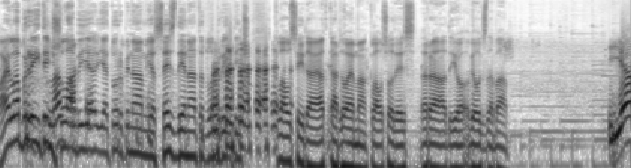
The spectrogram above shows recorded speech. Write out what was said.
Vai labrītiņš, labi, ja, ja turpinām, ja sestdienā, tad labrītiņš klausītāji atkārtojumā klausoties radio Vilksdabā. Jā,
